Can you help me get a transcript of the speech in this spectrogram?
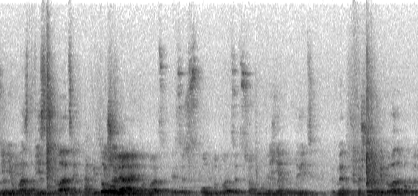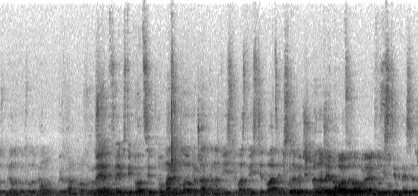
Ні, ні, у вас 220. Додаємо 20 тисяч з пункту 27. Ні, ні, дивіться. Ми, ми що ми підбивали, поки ви розмовляли по телефону? Ми, ми всі, то в мене була опечатка на 200, у вас 220, і коли ми підбили 20 додаємо до 200 тисяч,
